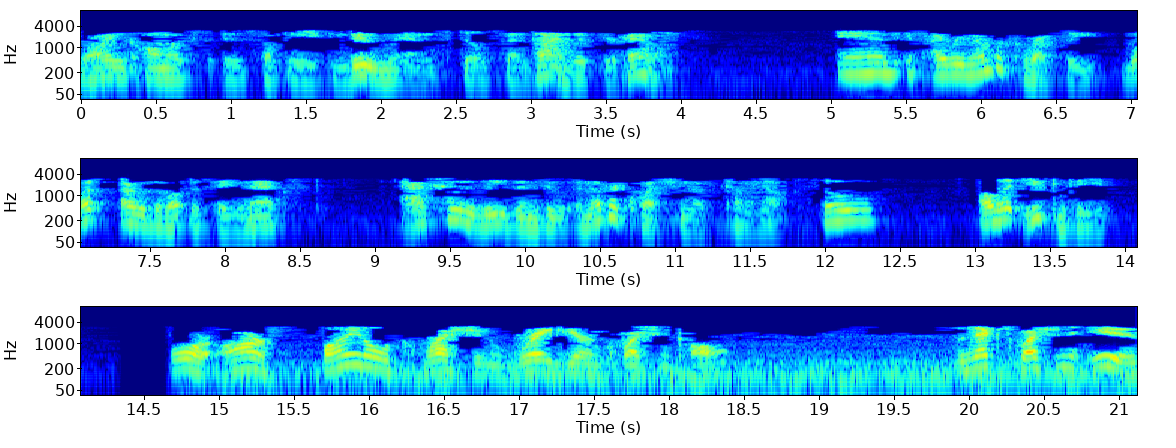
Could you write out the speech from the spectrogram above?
drawing comics is something you can do and still spend time with your family. And if I remember correctly, what I was about to say next actually leads into another question that's coming up. So I'll let you continue. For our final question right here in Question Call, the next question is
